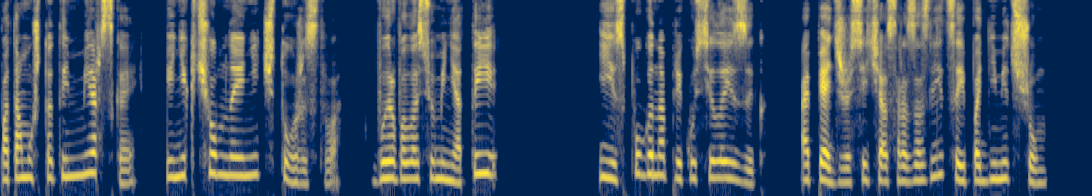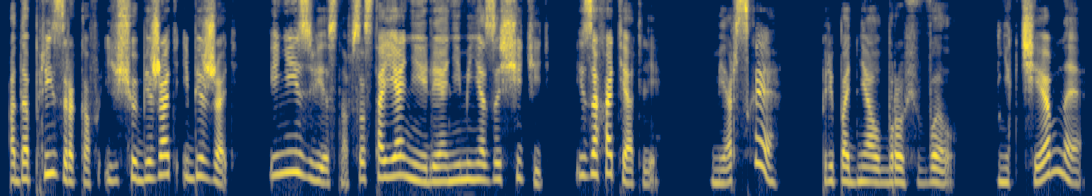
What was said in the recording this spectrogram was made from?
Потому что ты мерзкое и никчемное ничтожество. Вырвалось у меня ты... И испуганно прикусила язык. Опять же сейчас разозлится и поднимет шум. А до призраков еще бежать и бежать. И неизвестно, в состоянии ли они меня защитить и захотят ли. Мерзкая? — приподнял бровь Вэл. «Никчемное?»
